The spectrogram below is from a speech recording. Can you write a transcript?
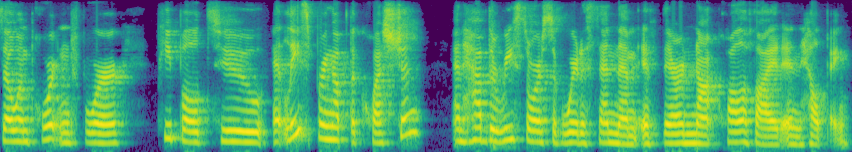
so important for people to at least bring up the question and have the resource of where to send them if they're not qualified in helping.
